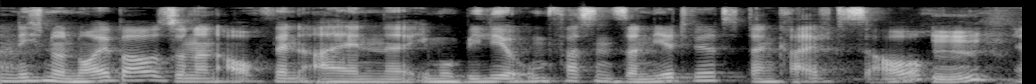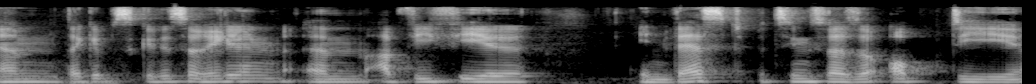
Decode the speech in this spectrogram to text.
nicht nur Neubau, sondern auch wenn eine Immobilie umfassend saniert wird, dann greift es auch. Mhm. Ähm, da gibt es gewisse Regeln, ähm, ab wie viel Invest, beziehungsweise ob die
